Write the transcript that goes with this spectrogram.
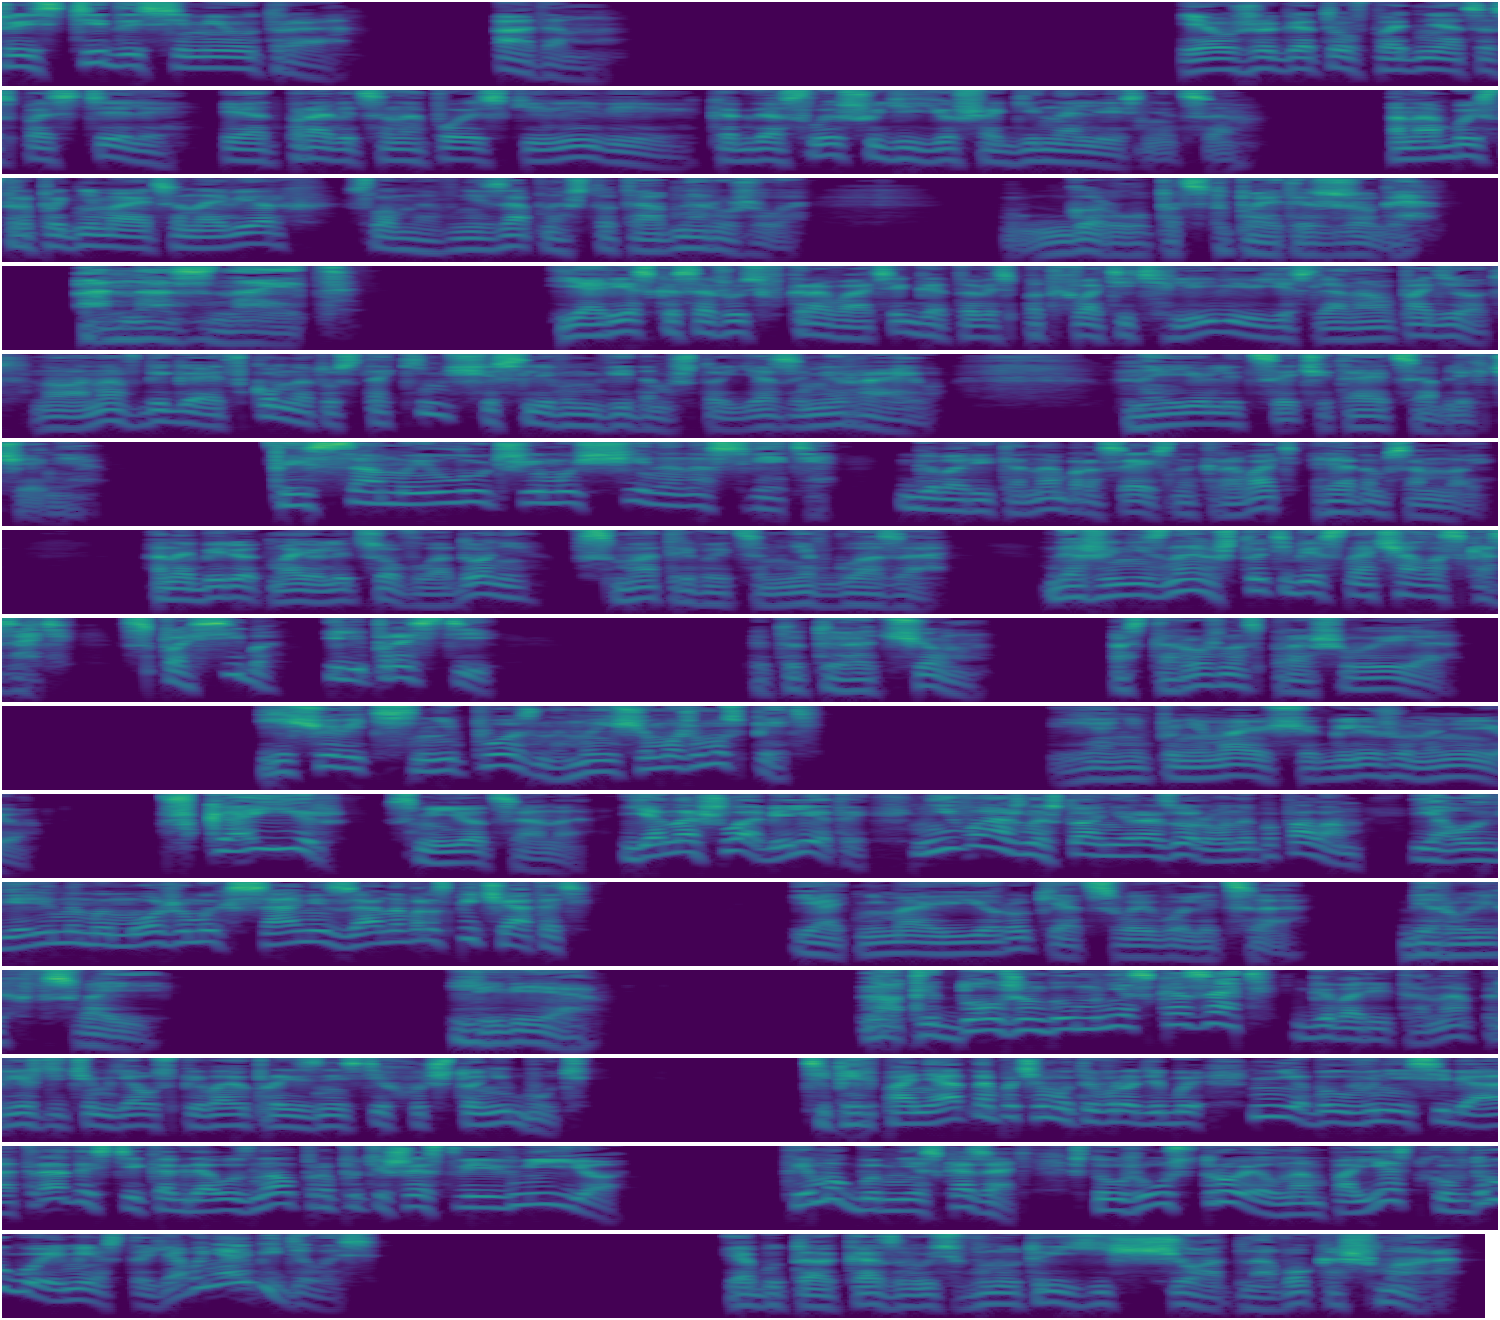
шести до семи утра. Адам. Я уже готов подняться с постели и отправиться на поиски Ливии, когда слышу ее шаги на лестнице. Она быстро поднимается наверх, словно внезапно что-то обнаружила. К горлу подступает изжога. Она знает. Я резко сажусь в кровати, готовясь подхватить Ливию, если она упадет, но она вбегает в комнату с таким счастливым видом, что я замираю. На ее лице читается облегчение. «Ты самый лучший мужчина на свете», — говорит она, бросаясь на кровать рядом со мной. Она берет мое лицо в ладони, всматривается мне в глаза. «Даже не знаю, что тебе сначала сказать. Спасибо или прости?» «Это ты о чем?» — осторожно спрашиваю я. «Еще ведь не поздно, мы еще можем успеть». Я непонимающе гляжу на нее. «В Каир!» — смеется она. «Я нашла билеты. Неважно, что они разорваны пополам. Я уверена, мы можем их сами заново распечатать». Я отнимаю ее руки от своего лица, беру их в свои. Ливия. «Но ты должен был мне сказать», — говорит она, прежде чем я успеваю произнести хоть что-нибудь. «Теперь понятно, почему ты вроде бы не был вне себя от радости, когда узнал про путешествие в Мио. Ты мог бы мне сказать, что уже устроил нам поездку в другое место, я бы не обиделась». Я будто оказываюсь внутри еще одного кошмара.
